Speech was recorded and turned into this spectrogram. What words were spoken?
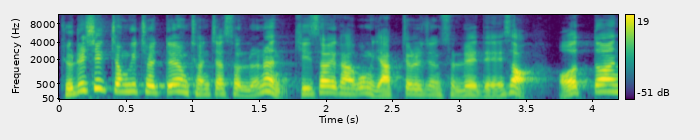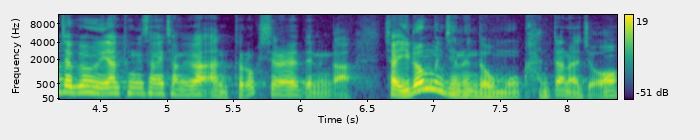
교류식 전기철도용 전차선로는 기설 가공 약절 전선로에 대해서 어떠한 작용에 의한 통상에 장애가 않도록 실어야 되는가? 자, 이런 문제는 너무 간단하죠.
